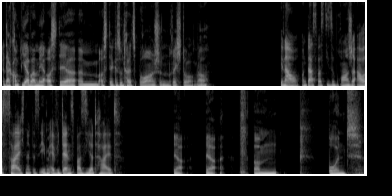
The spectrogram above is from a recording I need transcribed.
da kommt ihr aber mehr aus der, ähm, aus der Gesundheitsbranchenrichtung, ne? Genau. Und das, was diese Branche auszeichnet, ist eben Evidenzbasiertheit. Ja, ja. Ähm, und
